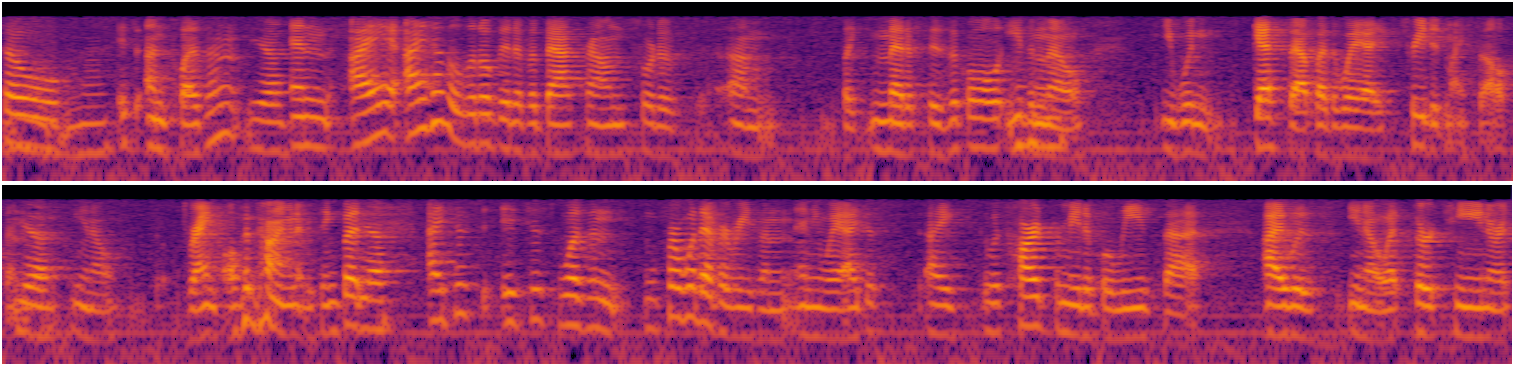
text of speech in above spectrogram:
so Mhm. it's unpleasant, Yeah. and I I have a little bit of a background, sort of um like metaphysical, even Mhm. though you wouldn't guess that by the way I treated myself and Yeah. you know drank all the time and everything. But yeah. I just it just wasn't for whatever reason anyway. I just I it was hard for me to believe that I was you know at 13 or at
